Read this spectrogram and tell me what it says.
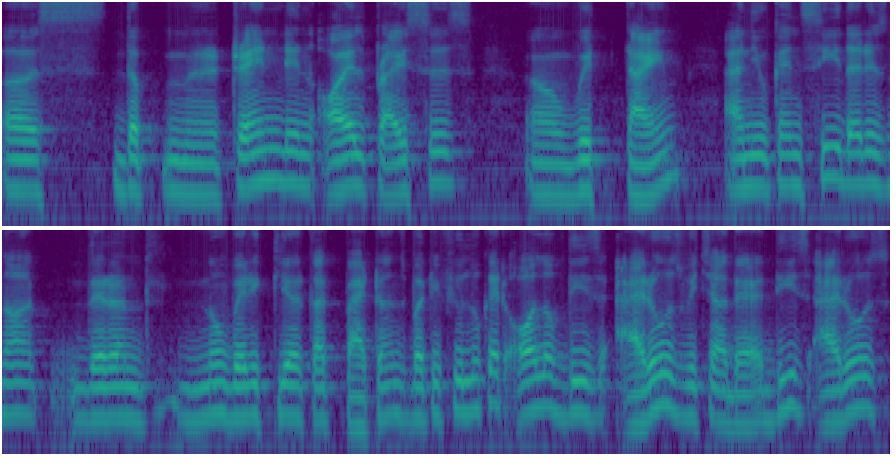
uh, the um, trend in oil prices uh, with time. And you can see there is not there are no very clear cut patterns, but if you look at all of these arrows which are there these arrows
